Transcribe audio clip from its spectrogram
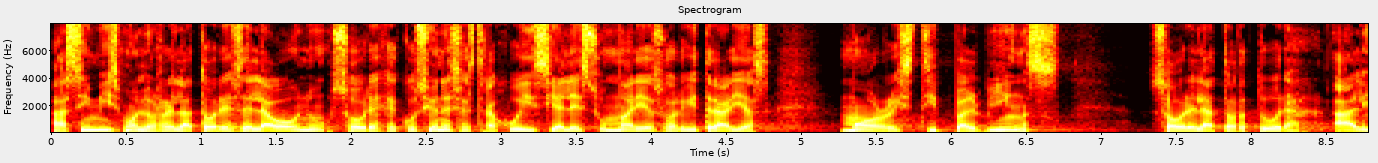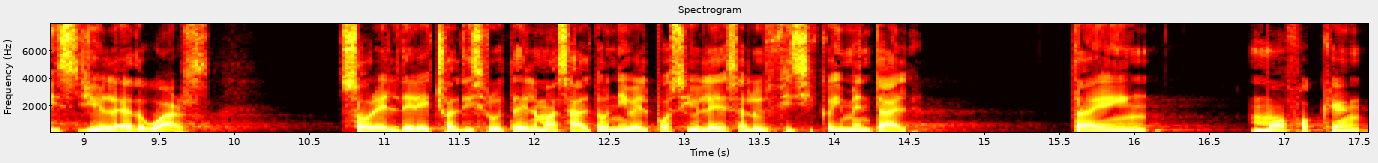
Asimismo, los relatores de la ONU sobre ejecuciones extrajudiciales sumarias o arbitrarias, Morris T. Balbins, sobre la tortura, Alice Jill Edwards, sobre el derecho al disfrute del más alto nivel posible de salud física y mental, Tain Mofoken,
